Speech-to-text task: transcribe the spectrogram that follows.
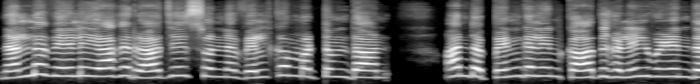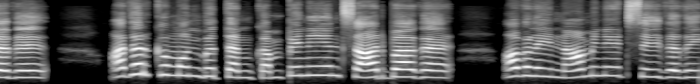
நல்ல வேளையாக ராஜேஷ் சொன்ன வெல்கம் மட்டும்தான் அந்த பெண்களின் காதுகளில் விழுந்தது. அதற்கு முன்பு தன் கம்பெனியின் சார்பாக அவளை நாமினேட் செய்ததை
